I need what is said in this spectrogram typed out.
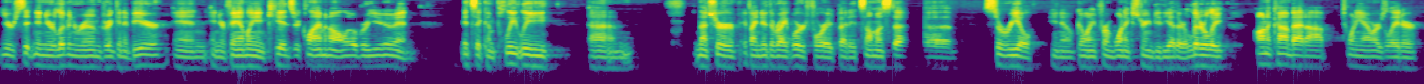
you're sitting in your living room drinking a beer and and your family and kids are climbing all over you. And it's a completely um, not sure if I knew the right word for it, but it's almost a surreal, you know, going from one extreme to the other, literally on a combat op 20 hours later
